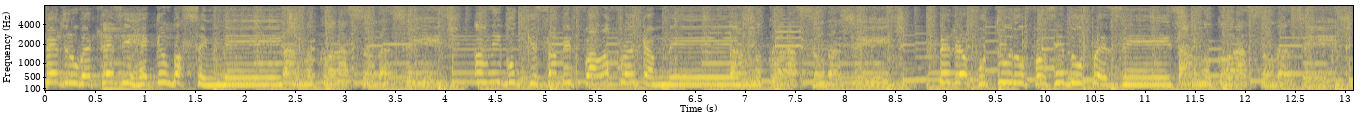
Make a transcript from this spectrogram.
Pedro é 13 regando a semente. Tá no coração da gente. Amigo que sabe falar francamente. Tá no coração da gente. Pedro é o futuro fazendo o presente. Tá no coração da gente.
